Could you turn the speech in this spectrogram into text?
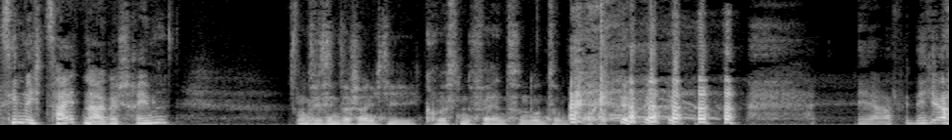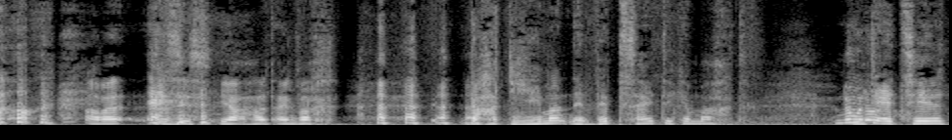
ziemlich zeitnah geschrieben. Und wir sind wahrscheinlich die größten Fans von unserem Blog. Ja, finde ich auch. Aber es ist ja halt einfach, da hat jemand eine Webseite gemacht Nur und erzählt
